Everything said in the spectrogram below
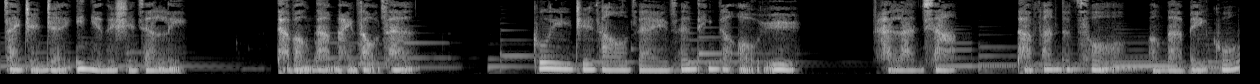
在整整一年的时间里，他帮他买早餐，故意制造在餐厅的偶遇。还拦下他犯的错，帮他背锅。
